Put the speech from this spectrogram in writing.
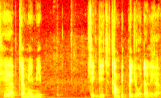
แทบจะไม่มีสิ่งที่จะทำเป็นประโยชน์ได้เลยครับ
